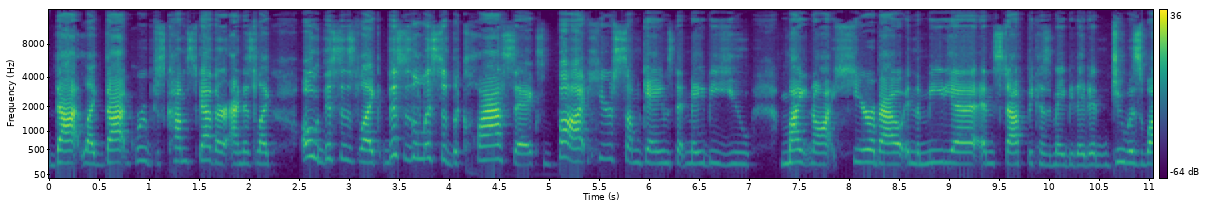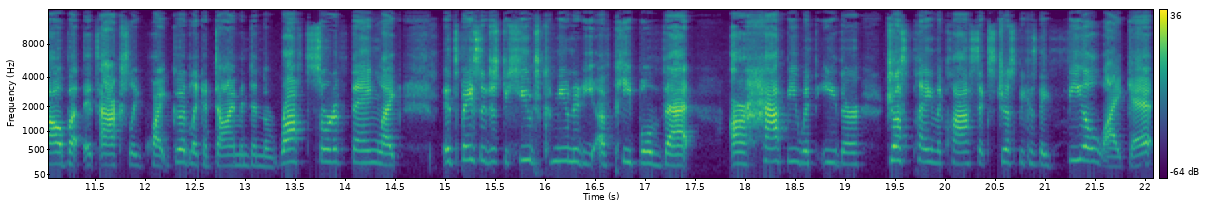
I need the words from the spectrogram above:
That like that group just comes together and is like oh this is like this is a list of the classics but here's some games that maybe you might not hear about in the media and stuff because maybe they didn't do as well but it's actually quite good like a diamond in the rough sort of thing. Like it's basically just a huge community of people that are happy with either just playing the classics just because they feel like it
